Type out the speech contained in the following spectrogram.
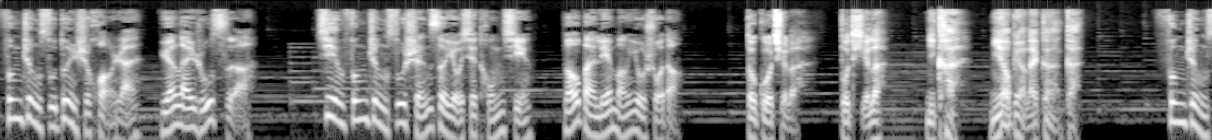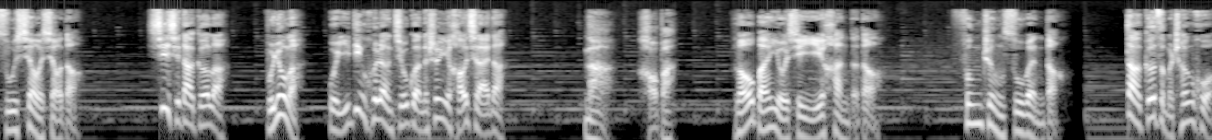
风正苏顿时恍然，原来如此啊！见风正苏神色有些同情，老板连忙又说道：“都过去了，不提了。你看，你要不要来跟俺干？”风正苏笑笑道：“谢谢大哥了，不用了，我一定会让酒馆的生意好起来的。”那好吧，老板有些遗憾的道。风正苏问道：“大哥怎么称呼？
